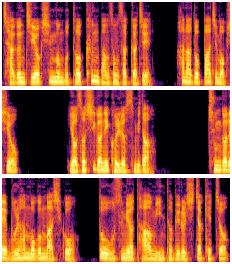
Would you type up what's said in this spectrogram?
작은 지역 신문부터 큰 방송사까지 하나도 빠짐없이요. 6시간이 걸렸습니다. 중간에 물 한 모금 마시고 또 웃으며 다음 인터뷰를 시작했죠.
